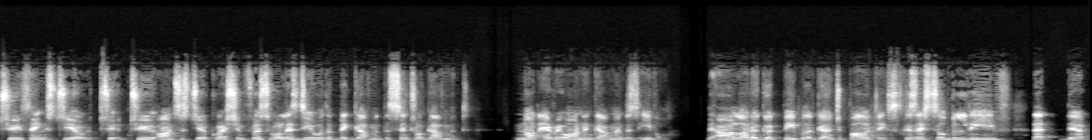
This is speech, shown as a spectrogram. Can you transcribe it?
two things to your two two answers to your question. First of all, let's deal with the big government, the central government. Not everyone in government is evil. There are a lot of good people that go into politics because they still believe that the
